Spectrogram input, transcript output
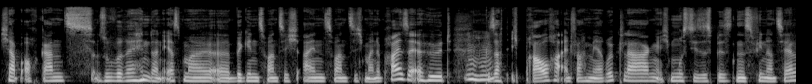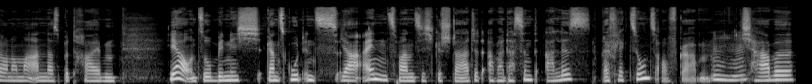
Ich habe auch ganz souverän dann erstmal äh, Beginn 2021 meine Preise erhöht, mhm. gesagt, ich brauche einfach mehr Rücklagen, ich muss dieses Business finanziell auch nochmal anders betreiben. Ja, und so bin ich ganz gut ins Jahr 21 gestartet, aber das sind alles Reflexionsaufgaben. Mhm. Ich habe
